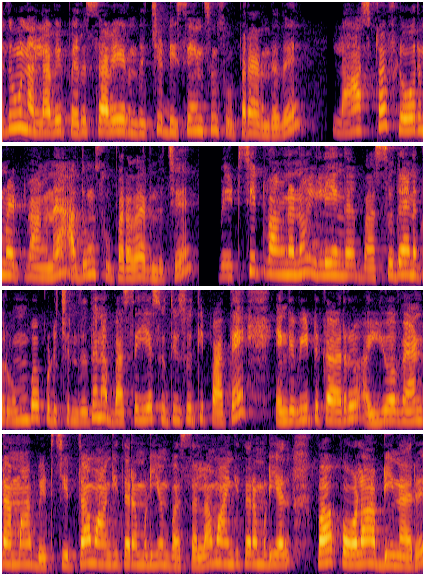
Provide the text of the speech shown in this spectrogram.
இதுவும் நல்லாவே பெருசாகவே இருந்துச்சு. டிசைன்ஸும் சூப்பராக இருந்தது. லாஸ்ட்டாக ஃப்ளோர் மேட் வாங்கினேன் அதுவும் சூப்பராக தான் இருந்துச்சு. பெட்ஷீட் வாங்கினனோ இல்லையேங்க? பஸ்ஸு தான் எனக்கு ரொம்ப பிடிச்சிருந்தது. நான் பஸ்ஸையே சுற்றி சுற்றி பார்த்தேன். எங்கள் வீட்டுக்காரரு ஐயோ வேண்டாமா பெட்ஷீட் தான் வாங்கி தர முடியும். பஸ்ஸெல்லாம் வாங்கி தர முடியாது. வா போகலாம் அப்படின்னாரு.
